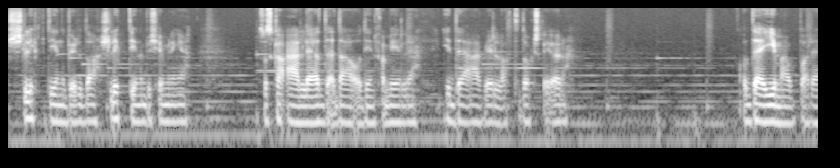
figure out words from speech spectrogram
Slipp dine byrder, slipp dine bekymringer. Så skal jeg lede deg og din familie i det jeg vil at dere skal gjøre. Og det gir meg bare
